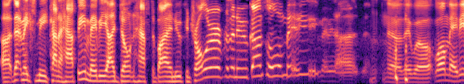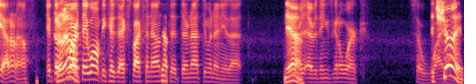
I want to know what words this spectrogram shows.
uh, that makes me kind of happy. Maybe I don't have to buy a new controller for the new console. Maybe maybe not. No, they will. Well, maybe I don't know. If they're don't know. smart, they won't because Xbox announced that they're not doing any of that. Yeah, Every- everything's gonna work. So why it not? should.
